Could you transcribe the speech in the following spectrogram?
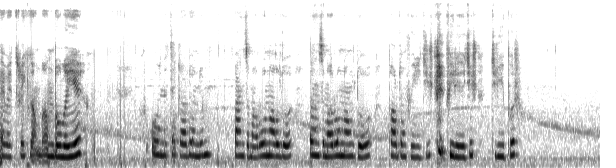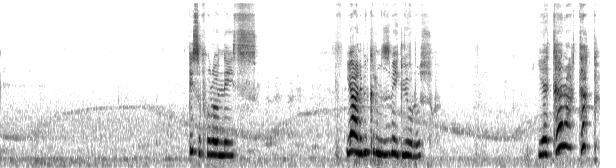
Evet reklamdan dolayı oyuna tekrar döndüm. Benzema Ronaldo, Benzema Ronaldo, pardon fiil geçiş, Tripper. Bir sıfır öndeyiz. Yani bir kırmızı bekliyoruz. Yeter artık.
